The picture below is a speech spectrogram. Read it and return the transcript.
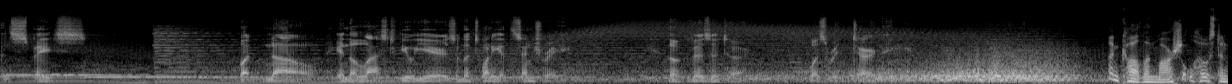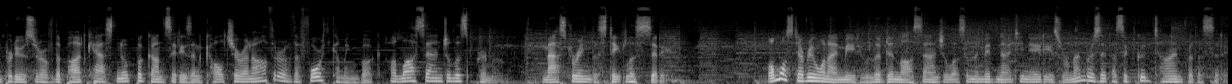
and space. But now, in the last few years of the 20th century, the visitor was returning. I'm Colin Marshall, host and producer of the podcast Notebook on Cities and Culture, and author of the forthcoming book, A Los Angeles Primer Mastering the Stateless City. Almost everyone I meet who lived in Los Angeles in the mid 1980s remembers it as a good time for the city.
